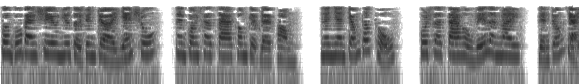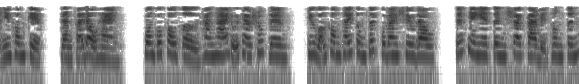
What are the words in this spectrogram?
Quân của Ban Siêu như từ trên trời giáng xuống, nên quân Sa Sa không kịp đề phòng, nên nhanh chóng thất thủ. Vua Sa Sa hùng vía lên mây, định trốn chạy nhưng không kịp, đành phải đầu hàng. Quân của Khâu Từ hăng hái đuổi theo suốt đêm, nhưng vẫn không thấy tung tích của Ban Siêu đâu. Đến khi nghe tin Saka bị thông tính,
